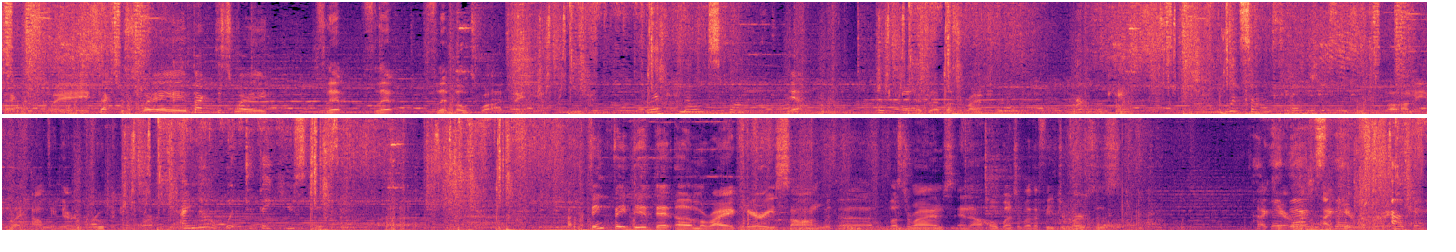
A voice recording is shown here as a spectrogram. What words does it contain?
back this way, back this way, back this way. Flip, flip, flip mode squad. Thank you. Flip mode squad. Yeah, Okay. that's uh, Busta Rhymes group. Oh, okay. What songs did they use? Oh, I mean, like, I don't think they're a group anymore. I know. What did they used to sing? I think they did that uh, Mariah Carey song with uh, Busta Rhymes and a whole bunch of other feature verses. I can't remember. I can't remember it. Okay.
